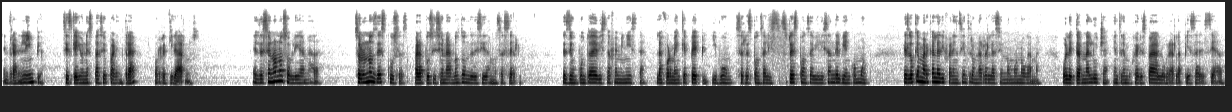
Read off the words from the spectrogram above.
entrar en limpio, si es que hay un espacio para entrar o retirarnos. El deseo no nos obliga a nada, solo nos da excusas para posicionarnos donde decidamos hacerlo. Desde un punto de vista feminista, la forma en que Pepi y Boom se responsabilizan del bien común es lo que marca la diferencia entre una relación no monógama o la eterna lucha entre mujeres para lograr la pieza deseada,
